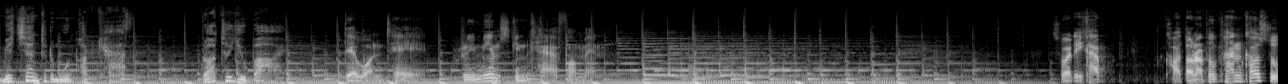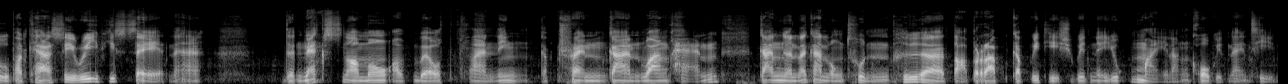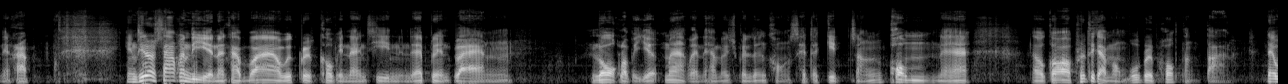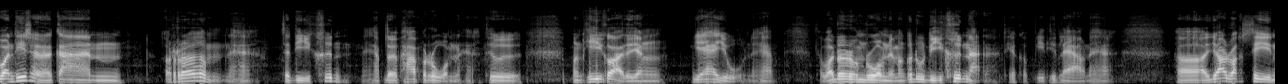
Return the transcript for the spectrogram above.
Mission to the Moon Podcast brought to you by d e v o n t e Premium Skincare for Men สวัสดีครับ ขอต้อนรับทุกท่านเข้าสู่พอดแคสต์ซีรีส์พิเศษนะฮะ The Next Normal of Wealth Planning กับเทรนด์การวางแผน การเงินและการลงทุนเพื่อตอบรับกับวิถีชีวิตในยุคใหม่หลังโควิด -19 นะครับ อย่างที่เราทราบกันดีนะครับว่าวิกฤตโควิด -19 ได้เปลี่ยนแปลงโลกเราไปเยอะมากเลยนะครับไม่ว่าจะเป็นเรื่องของเศรษฐกิจสังคมนะฮะแล้วก็พฤติกรรมของผู้บริโภคต่างๆ ในวันที่สถานการณ์เริ่มนะฮะจะดีขึ้นนะครับโดยภาพรวมนะฮะคือบางที่ก็อาจจะยังแย่อยู่นะครับ แต่ว่าโดยรวมๆเนี่ยมันก็ดูดีขึ้นนะเทียบกับปีที่แล้วนะฮะยอดวัคซีน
